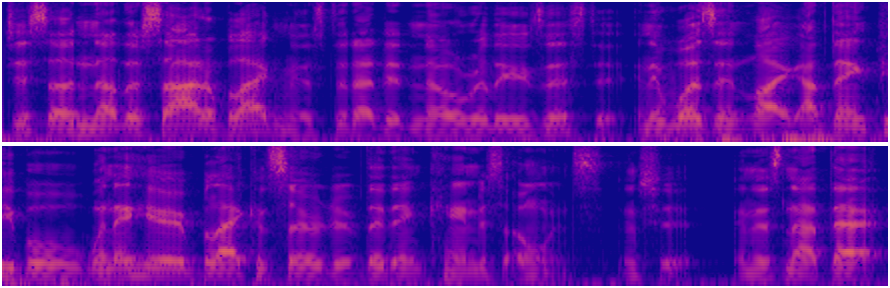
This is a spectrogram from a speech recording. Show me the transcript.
just another side of blackness that I didn't know really existed. And it wasn't like I think people when they hear black conservative, they think Candace Owens and shit. And it's not that.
